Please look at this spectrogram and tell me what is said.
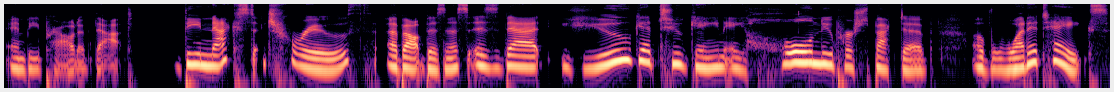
and be proud of that. The next truth about business is that you get to gain a whole new perspective of what it takes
